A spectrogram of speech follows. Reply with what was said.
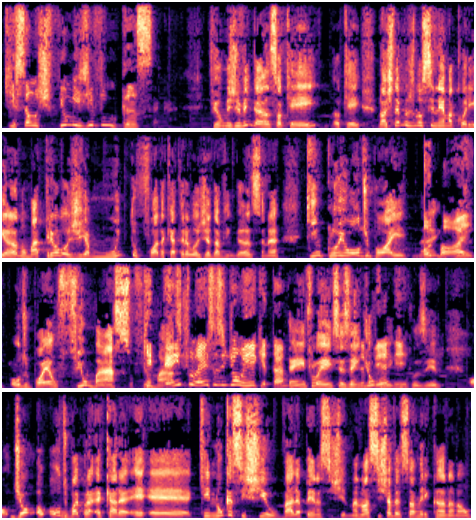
que são os filmes de vingança. cara. Filmes de vingança, ok, ok. Nós temos no cinema coreano uma trilogia muito foda, que é a trilogia da vingança, né? Que inclui o Old Boy. Né? Old Boy. Old Boy é um filmaço, Que filmaço. tem influências em John Wick, tá? Tem influências em Você John Wick, ali. inclusive. Old Boy, pra- cara, é, é- quem nunca assistiu, vale a pena assistir. Mas não assiste a versão americana, não.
